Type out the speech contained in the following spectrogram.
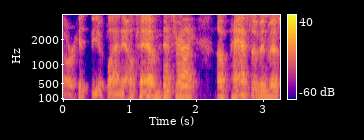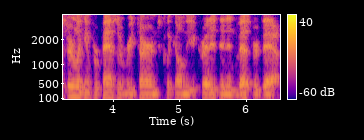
or hit the apply now tab. That's if you're right. a passive investor looking for passive returns, click on the accredited investor tab.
